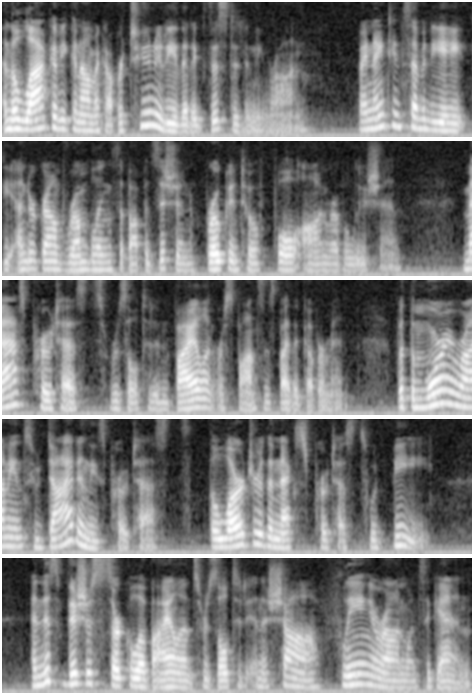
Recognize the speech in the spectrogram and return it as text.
and the lack of economic opportunity that existed in Iran. By 1978, the underground rumblings of opposition broke into a full-on revolution. Mass protests resulted in violent responses by the government, but the more Iranians who died in these protests, the larger the next protests would be. And this vicious circle of violence resulted in the Shah fleeing Iran once again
